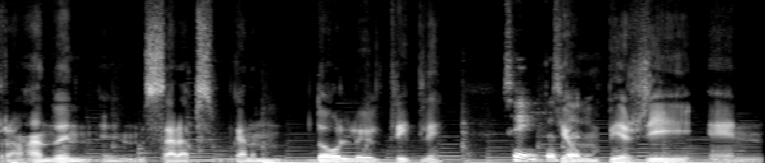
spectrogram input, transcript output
trabajando en, en startups ganan doble o el triple sí, que un PhD en,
